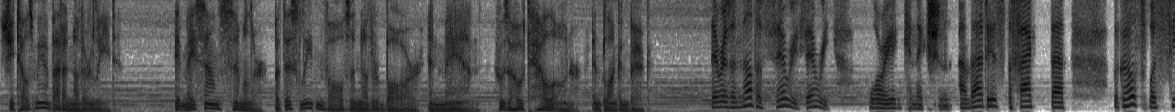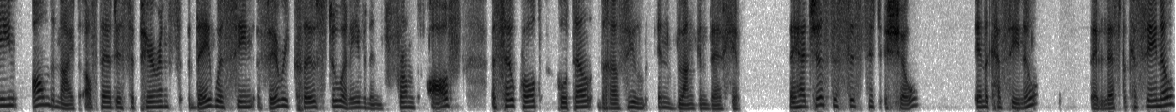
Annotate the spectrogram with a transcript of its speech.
She tells me about another lead it may sound similar, but this lead involves another bar and man who's a hotel owner in Blankenberge. There is another very, very worrying connection, and that is the fact that the girls were seen on the night of their disappearance. They were seen very close to and even in front of a so called Hotel Brazil in Blankenberge. They had just assisted a show in the casino they left the casino,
